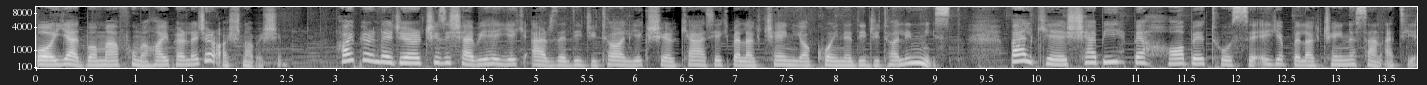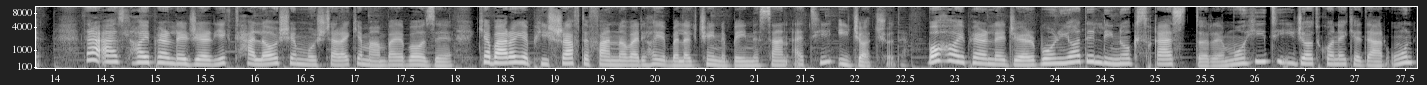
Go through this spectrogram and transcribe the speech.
باید با مفهوم Hyperledger آشنا بشیم. Hyperledger چیزی شبیه یک ارز دیجیتال، یک شرکت، یک بلاکچین یا coin دیجیتالی نیست. بلکه شبیه به hub توسعه بلاکچین صنعتیه. در اصل Hyperledger یک تلاش مشترک منبع بازه که برای پیشرفت فناوری های بلاکچین بین صنعتی ایجاد شده. با Hyperledger بنیاد لینوکس قصد داره محیطی ایجاد کنه که در اون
